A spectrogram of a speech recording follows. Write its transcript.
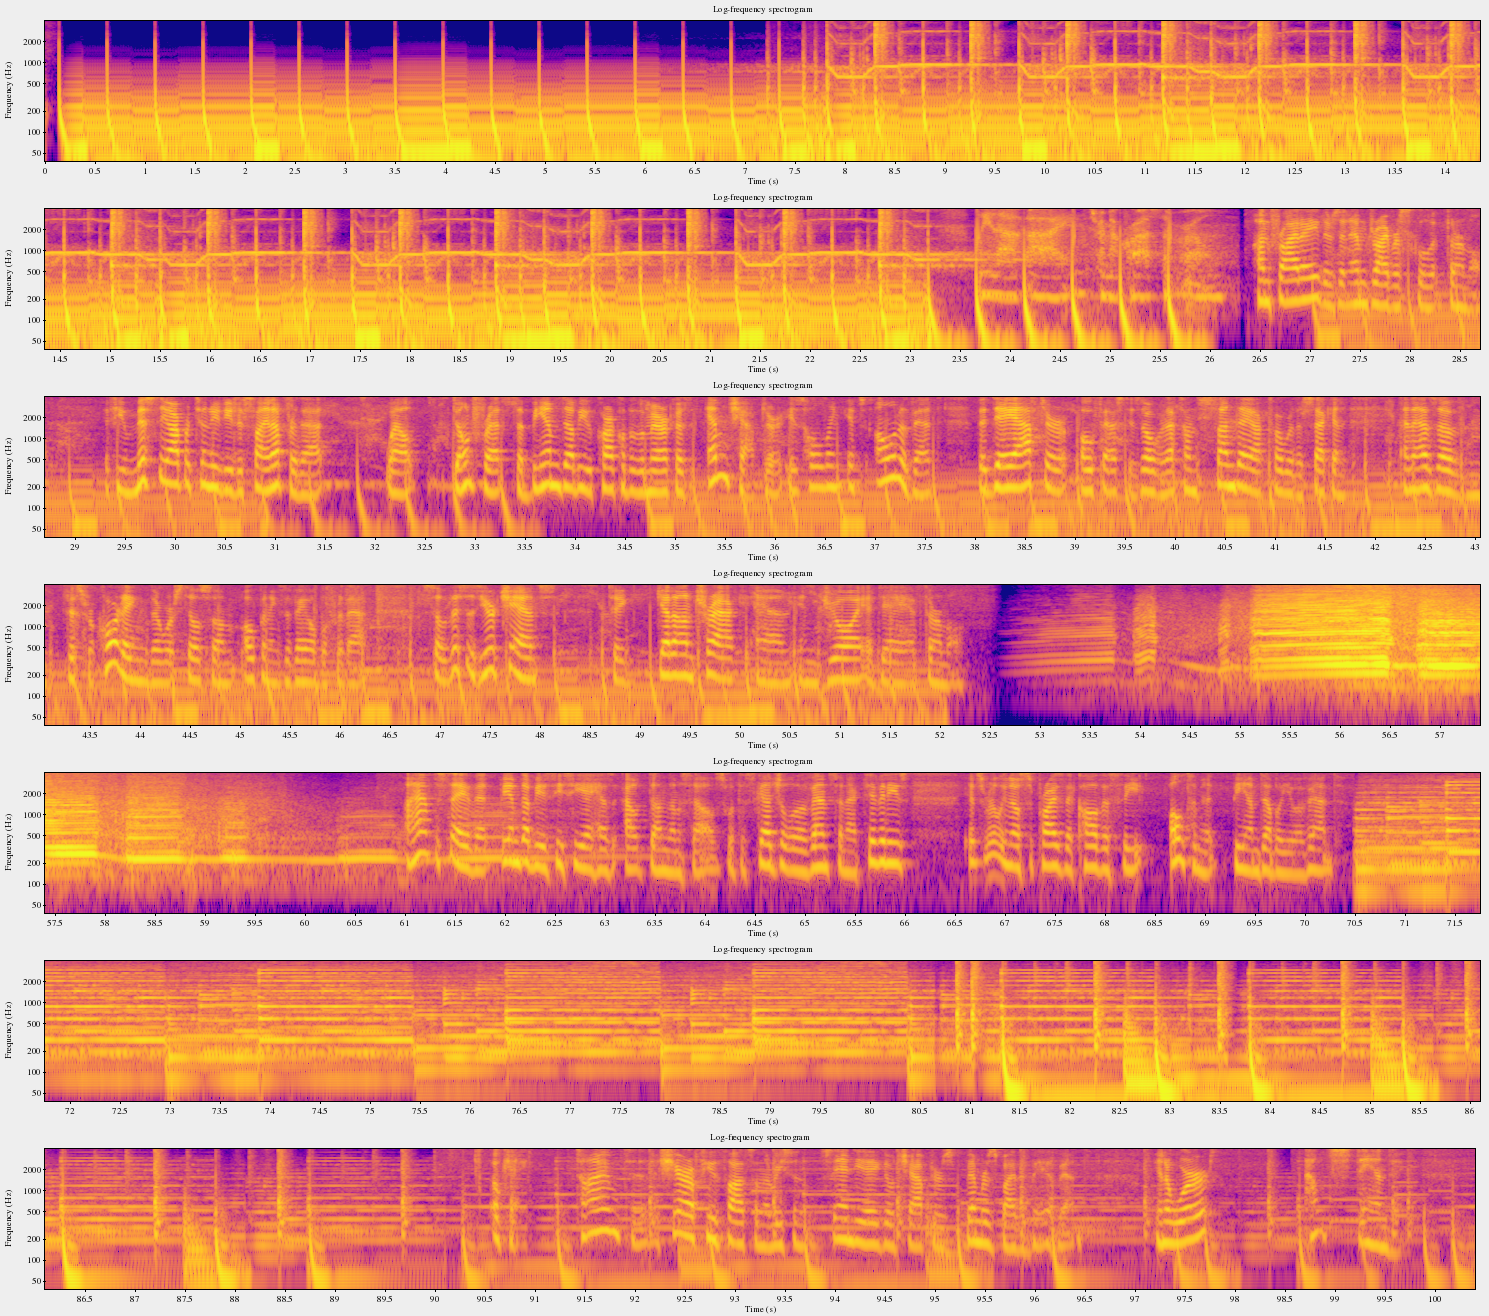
On Friday, there's an M Driver School at Thermal. If you missed the opportunity to sign up for that, well, don't fret. The BMW Car Club of America's M chapter is holding its own event the day after OFest is over. That's on Sunday, October the 2nd. And as of this recording, there were still some openings available for that. So this is your chance to get on track and enjoy a day at Thermal. Have to say that BMW CCA has outdone themselves with the schedule of events and activities. It's really no surprise they call this the ultimate BMW event. Okay, time to share a few thoughts on the recent San Diego chapter's Bimmers by the Bay event. In a word, outstanding.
